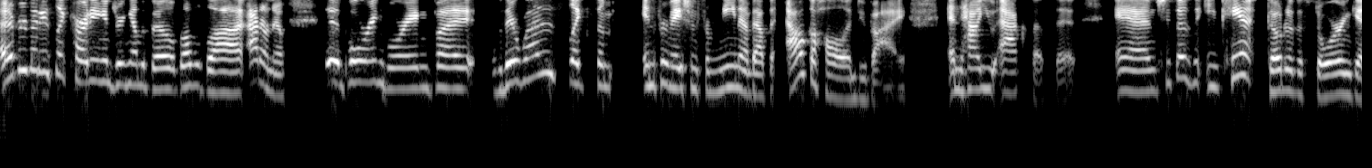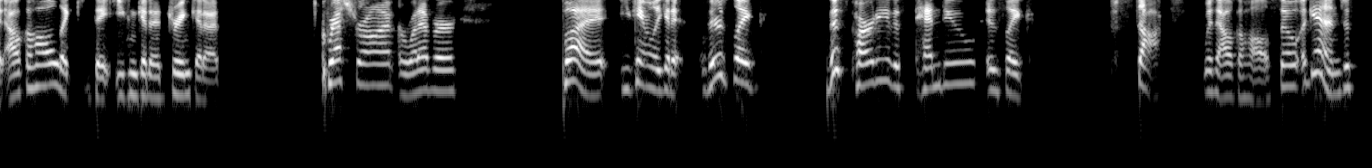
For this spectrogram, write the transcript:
everybody's like partying and drinking on the boat, blah blah blah. I don't know, Eh, boring, boring. But there was like some information from Nina about the alcohol in Dubai and how you access it. And she says that you can't go to the store and get alcohol. Like they, you can get a drink at a restaurant or whatever, but you can't really get it. There's like this party, this Hindu is like stocked with alcohol. So again, just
